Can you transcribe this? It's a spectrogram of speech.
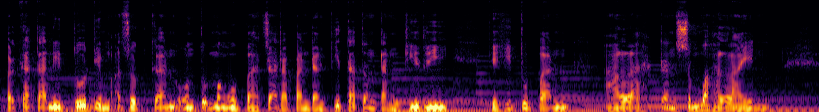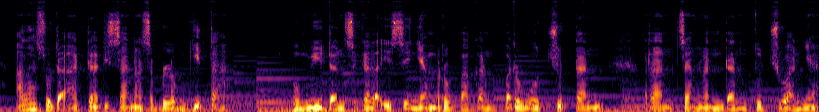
Perkataan itu dimaksudkan untuk mengubah cara pandang kita tentang diri, kehidupan, Allah, dan semua hal lain. Allah sudah ada di sana sebelum kita. Bumi dan segala isinya merupakan perwujudan rancangan dan tujuannya.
